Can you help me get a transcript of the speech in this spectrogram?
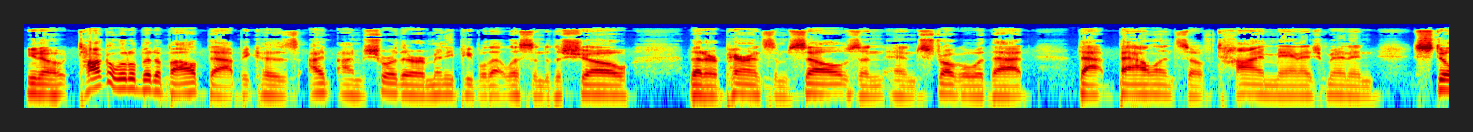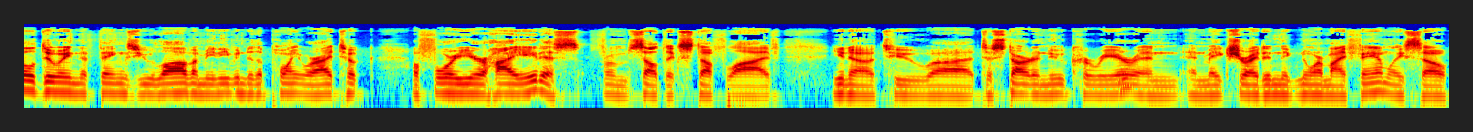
you know, talk a little bit about that because I, I'm sure there are many people that listen to the show that are parents themselves and and struggle with that that balance of time management and still doing the things you love. I mean, even to the point where I took a four year hiatus from Celtic Stuff Live, you know, to uh, to start a new career and and make sure I didn't ignore my family. So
